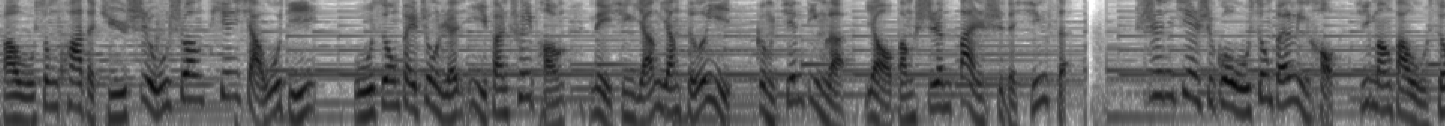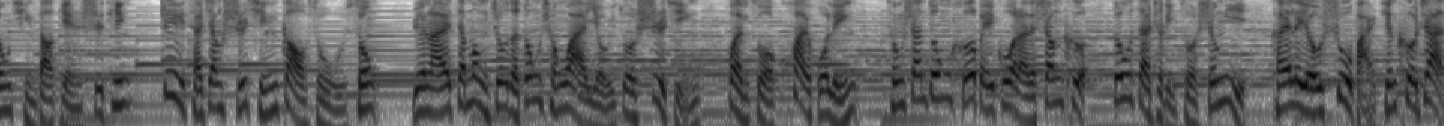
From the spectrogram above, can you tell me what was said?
把武松夸得举世无双，天下无敌。武松被众人一番吹捧，内心洋洋得意，更坚定了要帮施恩办事的心思。诗恩见识过武松本领后，急忙把武松请到点视厅，这才将实情告诉武松。原来在孟州的东城外有一座市井，唤作快活林。从山东、河北过来的商客都在这里做生意，开了有数百间客栈，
